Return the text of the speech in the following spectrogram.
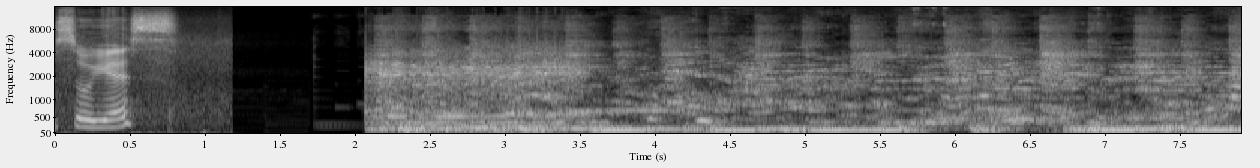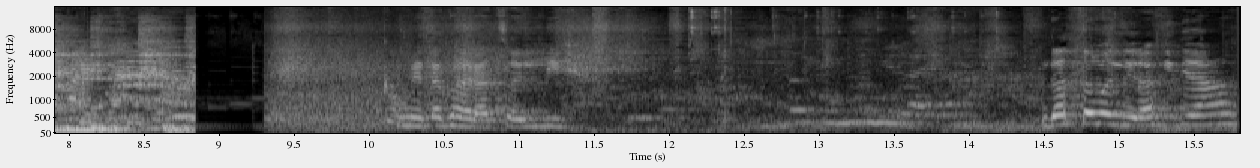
सो येस मी आता घरात चलली. दत्त मंदिरा कित्याक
